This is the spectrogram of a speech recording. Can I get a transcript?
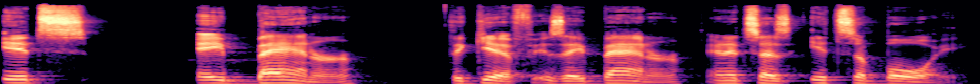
It's a banner. The GIF is a banner, and it says, It's a boy.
